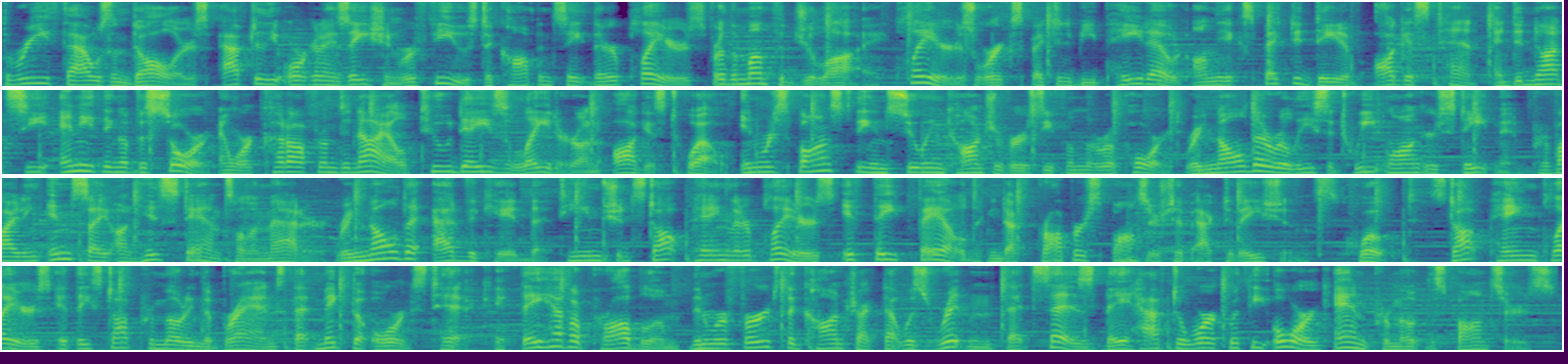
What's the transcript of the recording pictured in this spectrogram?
$3,000 after the organization refused to compensate their players for the month of July. Players were expected to be paid out on the expected date of August 10th, and did not see anything of the sort and were cut off from denial two days later on August 12th. In response to the ensuing controversy from the report, Ringnalda released a TwitLonger statement providing insight on his stance on the matter. Ringnalda advocated that teams should stop paying their players if they fail to conduct proper sponsorship activations. Quote, stop paying players if they stop promoting the brands that make the orgs tick. If they have a problem, then refer to the contract that was written that says they have to work with the org and promote the sponsors.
